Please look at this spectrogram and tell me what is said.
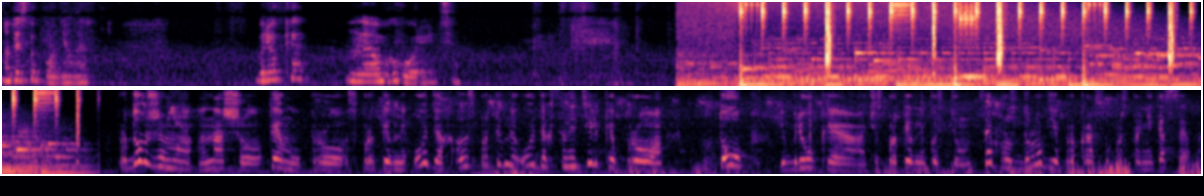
Ну, тобто ви поняли. Брюки не обговорюються. Нашу тему про спортивний одяг, але спортивний одяг це не тільки про топ і брюки чи спортивний костюм. Це про здоров'я, про красу, про сприйняття себе.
